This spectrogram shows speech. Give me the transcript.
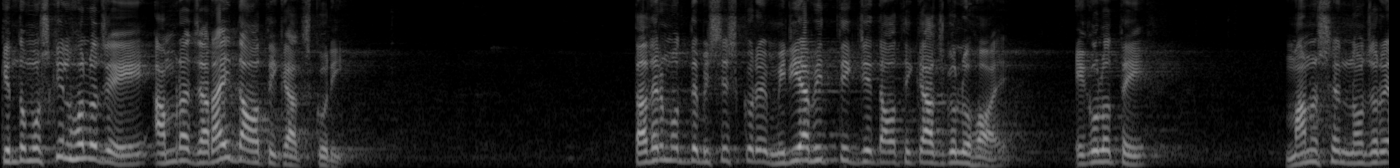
কিন্তু মুশকিল হলো যে আমরা যারাই দাওয়াতি কাজ করি তাদের মধ্যে বিশেষ করে মিডিয়া ভিত্তিক যে দাওয়াতি কাজগুলো হয়, এগুলোতে মানুষের নজরে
